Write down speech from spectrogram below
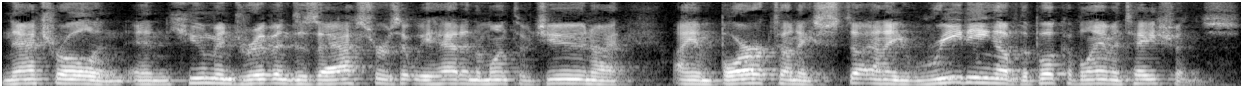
natural and, and human driven disasters that we had in the month of June, I, I embarked on a, stu- on a reading of the book of Lamentations.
